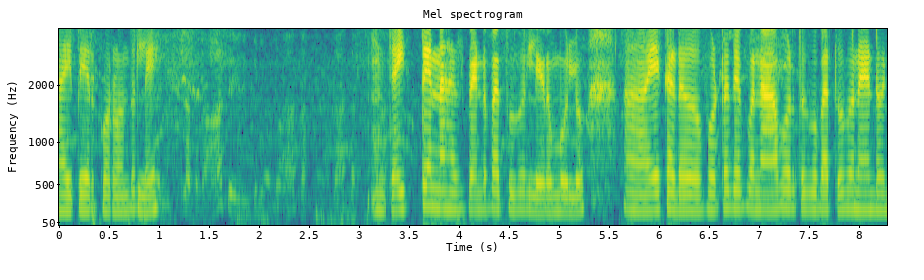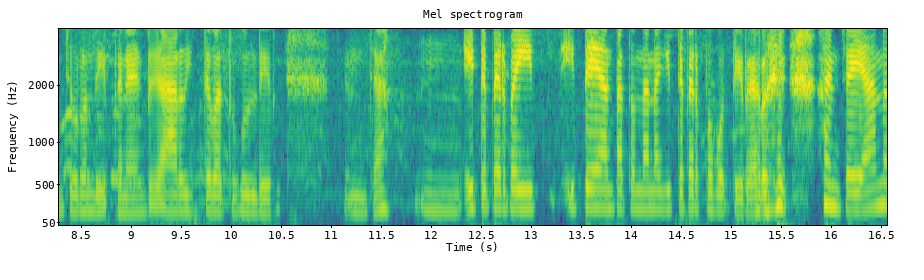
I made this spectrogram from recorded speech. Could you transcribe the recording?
ಆಯ್ ಪೇರು ಕೊರೊಂದುಲ್ಲೆ ನನ್ನ ಹಸ್ಬೆಂಡ್ ಬತ್ತುದುಲ್ಲೆ ರಂಬುಲು ಎಕಡೆ ಫೋಟೋ ದೆಪ್ಪ ನಾ ಬರ್ತಗು ಬತ್ತದು ನೆಂಡು ಒಂಚೂರು ಇತ್ತ ನೆಂಡು ಆರು ಇತ್ತೆ ಬತ್ತುಗುಲ್ದೇರು. ಅಂಚ ಇತ್ತೆ ಪೆರ್ಪ ಇತ್ತೆ ಯಾನ್ ಪತ್ತೊಂದು ನನಗೆ ಇತ್ತೆ ಪೆರ್ಪ ಬೊತ್ತಿರಾರು ಅಂಚ, ಯಾನು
